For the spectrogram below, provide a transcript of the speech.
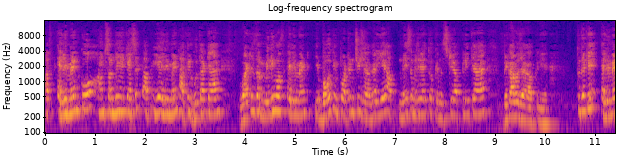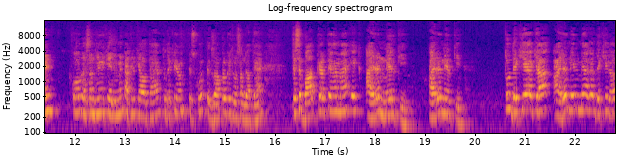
अब एलिमेंट को हम समझेंगे कैसे? अब ये एलिमेंट आखिर होता क्या है? What is the meaning of element ये बहुत इंपॉर्टेंट चीज़ है। अगर ये आप नहीं समझ रहे तो केमिस्ट्री आपके लिए क्या है? बेकार हो जाएगा आपके लिए। तो देखिए एलिमेंट को समझेंगे कि एलिमेंट आखिर क्या होता है तो देखिए हम इसको एग्ज़ाम्पल के थ्रू समझाते हैं। जैसे बात करते हैं हम एक आयरन नेल की आयरन नेल की। तो देखिए क्या आयरन नेल में अगर देखिएगा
